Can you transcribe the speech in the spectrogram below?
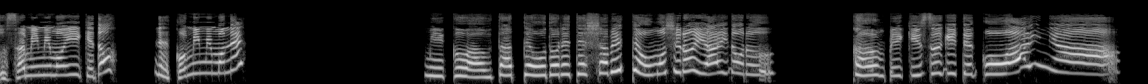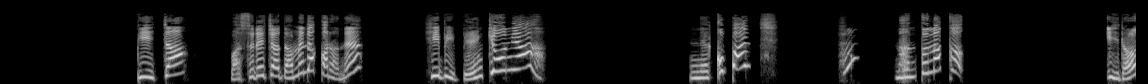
うさ耳もいいけど、猫耳もね。ミクは歌って踊れて喋って面白いアイドル。完璧すぎて怖いにゃーピーちゃん、忘れちゃダメだからね。日々勉強にゃー猫パンチふんなんとなくいろんなミ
